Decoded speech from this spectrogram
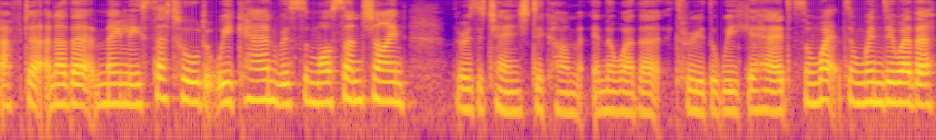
After another mainly settled weekend with some more sunshine, there is a change to come in the weather through the week ahead. Some wet and windy weather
